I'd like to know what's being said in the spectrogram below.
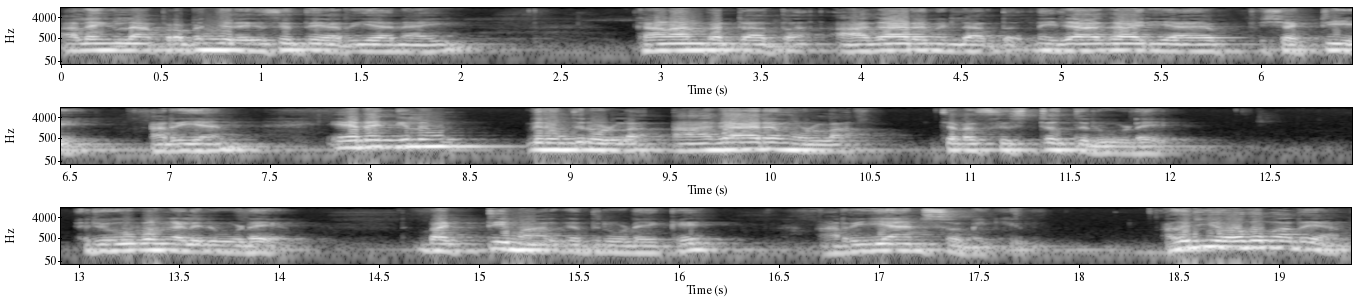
അല്ലെങ്കിൽ ആ പ്രപഞ്ച രഹസ്യത്തെ അറിയാനായി കാണാൻ പറ്റാത്ത ആകാരമില്ലാത്ത നിരാകാരിയായ ശക്തിയെ അറിയാൻ ഏതെങ്കിലും വിധത്തിലുള്ള ആകാരമുള്ള ചില സിസ്റ്റത്തിലൂടെ രൂപങ്ങളിലൂടെ ഭക്തി മാർഗത്തിലൂടെയൊക്കെ അറിയാൻ ശ്രമിക്കുന്നു അതൊരു യോഗപാതയാണ്.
